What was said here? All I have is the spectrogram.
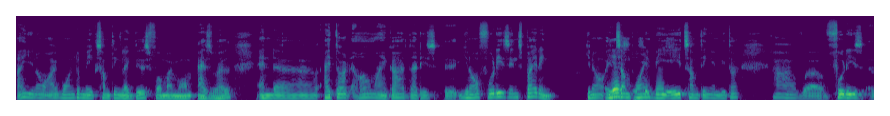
I, you know i want to make something like this for my mom as well. And uh, i thought oh my god that is uh, you know food is inspiring. You know at Yes, some point it we ate something and we thought uh, food is uh,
